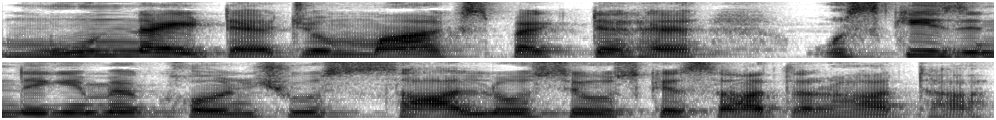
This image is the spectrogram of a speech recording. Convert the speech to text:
मून नाइट है, जो मार्क स्पेक्टर है, उसकी ज़िंदगी में खोनशू सालों से उसके साथ रहा था।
